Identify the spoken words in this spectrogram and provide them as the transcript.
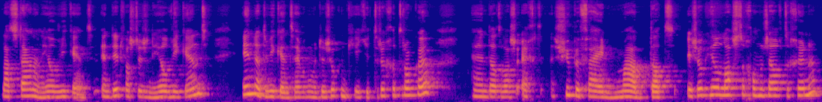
Laat staan een heel weekend. En dit was dus een heel weekend. In dat weekend heb ik me dus ook een keertje teruggetrokken. En dat was echt super fijn, maar dat is ook heel lastig om mezelf te gunnen.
